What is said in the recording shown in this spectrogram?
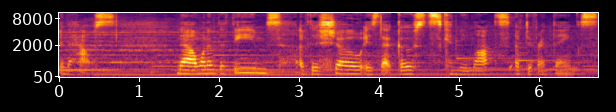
in the house. Now, one of the themes of this show is that ghosts can mean lots of different things.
